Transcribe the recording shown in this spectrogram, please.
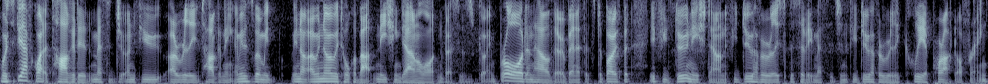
Whereas if you have quite a targeted message, and if you are really targeting, I mean, this is when we, you know, I know we talk about niching down a lot versus going broad, and how there are benefits to both. But if you do niche down, if you do have a really specific message, and if you do have a really clear product offering,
